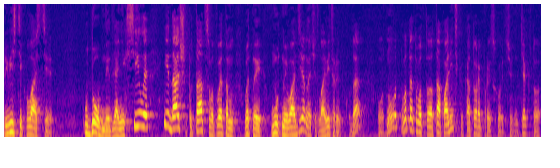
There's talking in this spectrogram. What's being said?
привести к власти удобные для них силы и дальше пытаться вот в, этом, в этой мутной воде значит, ловить рыбку. Да? Вот. Ну, вот, вот это вот э, та политика, которая происходит сегодня, те, кто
